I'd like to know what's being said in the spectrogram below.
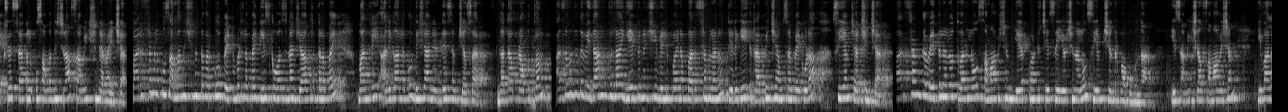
ఎక్సైజ్ శాఖలకు సంబంధించిన సమీక్ష నిర్వహించారు. పరిశ్రమలకు సంబంధించినంత వరకు పెట్టుబడులపై తీసుకోవాల్సిన జాగ్రత్తలపై మంత్రి అధికారులకు దిశానిర్దేశం చేశారు. గత ప్రభుత్వం అసమర్థత విధానం వల్ల ఏపీ నుంచి వెళ్ళిపోయిన పరిశ్రమలను తిరిగి రప్పించే అంశంపై కూడా సీఎం చర్చించారు. పారిశ్రామికవేత్తలలో త్వరలో సమావేశం ఏర్పాటు చేసే యోచనలో సీఎం చంద్రబాబు ఉన్నారు ఈ సమీక్ష సమావేశం ఇవాళ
